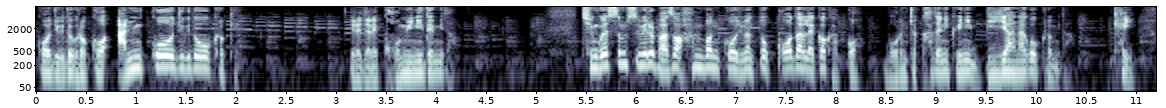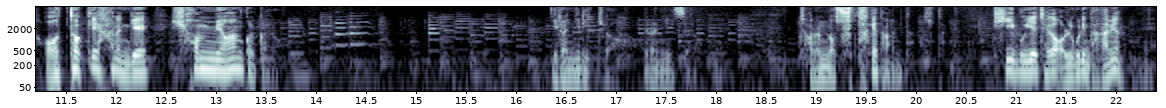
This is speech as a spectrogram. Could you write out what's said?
꿔주기도 그렇고 안 꿔주기도 그렇게 이래저래 고민이 됩니다. 친구의 씀씀이를 봐서 한 번 꿔주면 또 꿔달랠 것 같고 모른 척 하더니 괜히 미안하고 그럽니다. K 어떻게 하는 게 현명한 걸까요? 이런 일이 있죠. 이런 일이 있어요. 네. 저는 뭐 숱하게 당합니다. 숱하게. TV에 제가 얼굴이 나가면 네.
